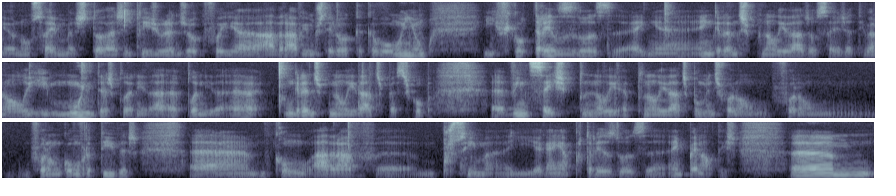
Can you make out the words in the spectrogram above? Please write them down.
eu não sei, mas toda a gente diz o grande jogo foi a Adrave e Mosteiro que acabou 1 em 1 e ficou 13-12 em, uh, em grandes penalidades, ou seja, tiveram ali muitas planidade, planidade, uh, grandes penalidades, peço desculpa, 26 penali penalidades pelo menos foram, foram foram convertidas uh, com a Adrave uh, por cima e a ganhar por 13-12 em penaltis. Um,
